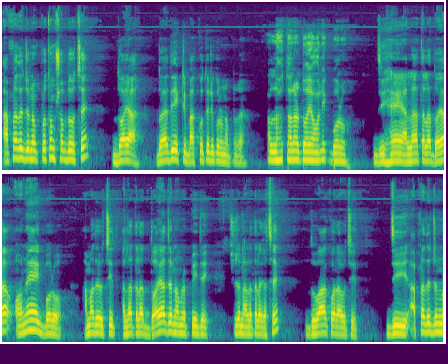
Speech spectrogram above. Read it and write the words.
আপনাদের জন্য প্রথম শব্দ হচ্ছে দয়া। দয়া দিয়ে একটি বাক্য তৈরি করুন আপনারা। আল্লাহ তালার দয়া অনেক বড়। জি হ্যাঁ আল্লাহ তালা দয়া অনেক বড়। আমাদের উচিত আল্লাহ তালার দয়া যেন আমরা পেয়ে যাই সেজন্য আল্লাহ তালার কাছে দোয়া করা উচিত। জি আপনাদের জন্য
